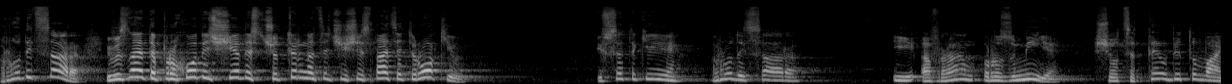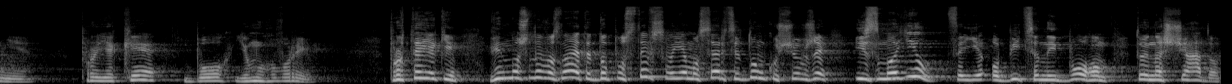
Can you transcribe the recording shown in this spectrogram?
Родить Сара. І ви знаєте, проходить ще десь 14 чи 16 років. І все-таки родить Сара. І Авраам розуміє, що це те обітування, про яке Бог йому говорив. Про те, які він, можливо, знаєте, допустив в своєму серці думку, що вже Ізмаїл це є обіцяний Богом той нащадок.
